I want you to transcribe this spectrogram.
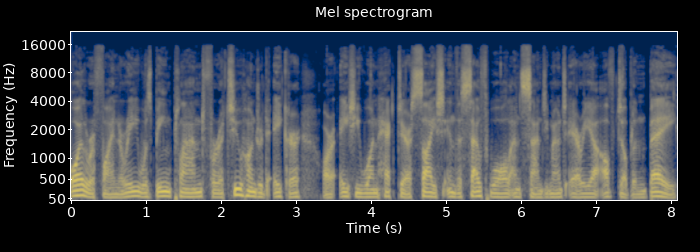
oil refinery was being planned for a 200 acre or 81 hectare site in the South Wall and Sandymount area of Dublin Bay.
